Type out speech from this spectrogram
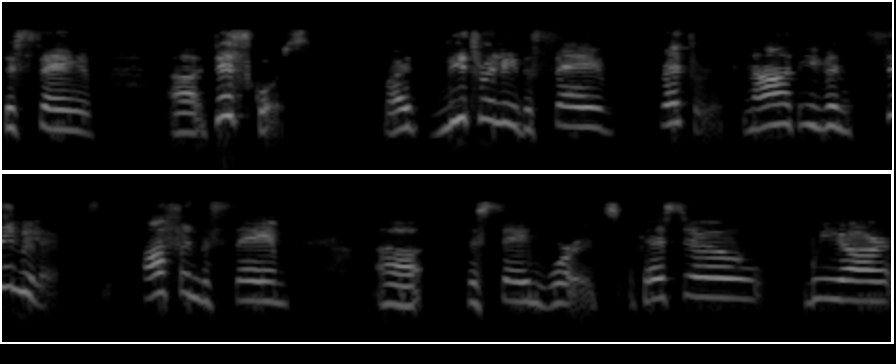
the same uh, discourse right? Literally the same rhetoric not even similar often the same uh, the same words okay? So we are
